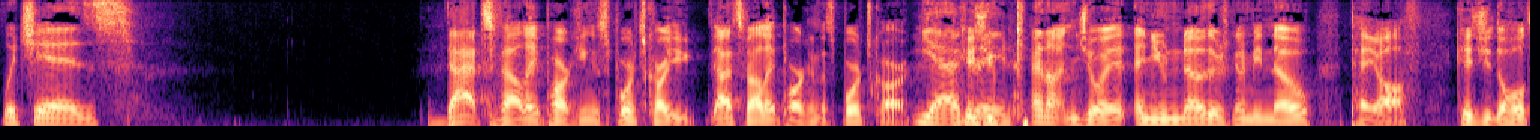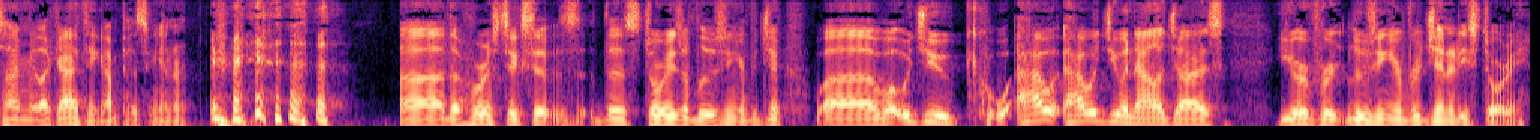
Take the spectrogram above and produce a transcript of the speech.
which is That's valet parking a sports car. You that's valet parking a sports car. Yeah, because you cannot enjoy it, and you know there's going to be no payoff because you the whole time you're like, I think I'm pissing in her. uh, the heuristics, the stories of losing your virginity. Uh, what would you? How how would you analogize your vir- losing your virginity story?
